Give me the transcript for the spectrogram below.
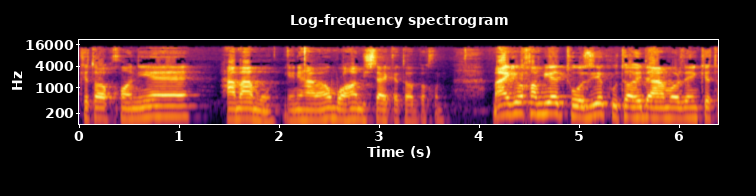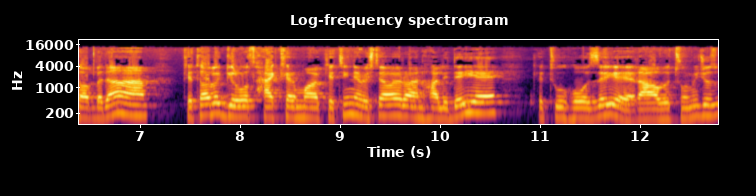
کتابخانی هممون. یعنی هممون با هم بیشتر کتاب بخونیم. من اگه بخوام یه توضیح کوتاهی در مورد این کتاب بدم کتاب Growth Hacker Marketing نوشته آقای رایان هالیدیه که تو حوزه روابط عمومی جز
